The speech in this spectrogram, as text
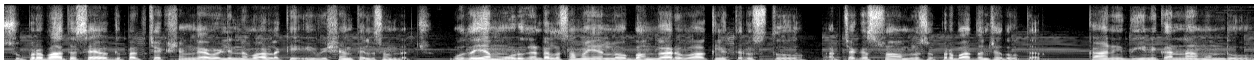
సుప్రభాత సేవకి ప్రత్యక్షంగా వెళ్ళిన వాళ్ళకి ఈ విషయం తెలిసుండొచ్చు. ఉదయం మూడు గంటల సమయంలో బంగారు వాకిలి తెరుస్తూ అర్చక స్వాములు సుప్రభాతం చదువుతారు. కానీ దీనికన్నా ముందు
